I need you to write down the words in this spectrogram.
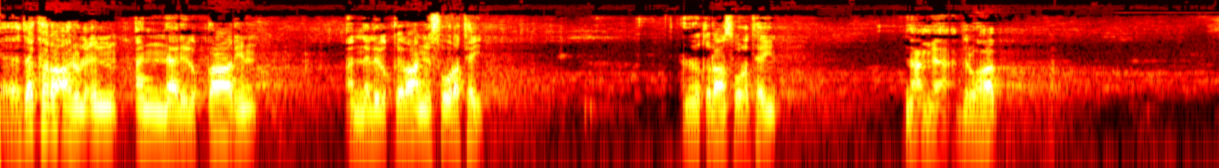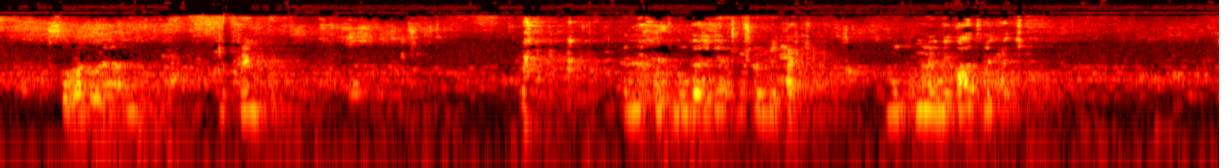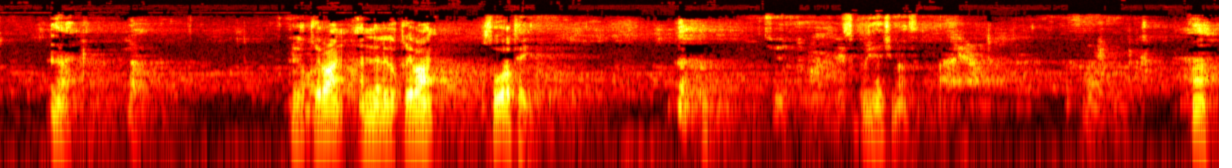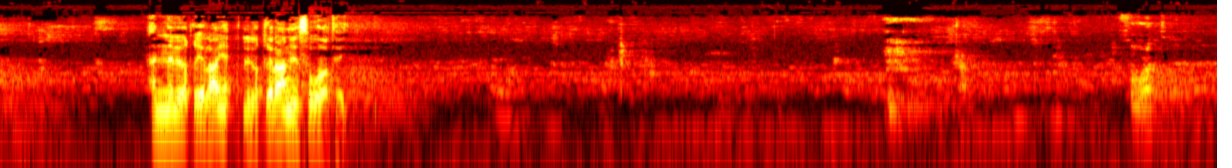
آه، ذكر أهل العلم أن للقارن أن للقران صورتين. أن للقران صورتين. نعم يا عبد الوهاب. الميقات بالحج. نعم. للقران أن للقران صورتين. اصبروا يا جماعة. ها. أن للقران للقران صورتين. صورة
